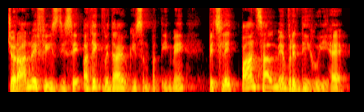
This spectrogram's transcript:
चौरानवे फ़ीसदी से अधिक विधायकों की संपत्ति में पिछले पाँच साल में वृद्धि हुई है।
